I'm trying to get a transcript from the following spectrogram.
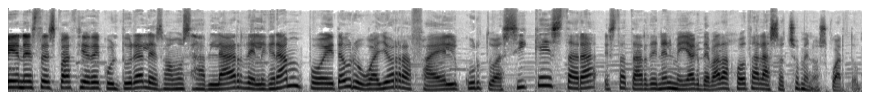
Hoy en este espacio de cultura les vamos a hablar del gran poeta uruguayo Rafael Curto, así que estará esta tarde en el Mellac de Badajoz a las 8 menos cuarto.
